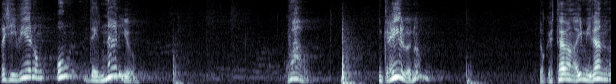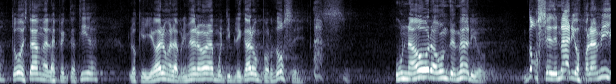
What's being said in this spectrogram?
recibieron un denario. ¡Wow! Increíble, ¿no? Los que estaban ahí mirando, todos estaban a la expectativa. Los que llegaron a la primera hora multiplicaron por 12. ¡Ah! Una hora, un denario. 12 denarios para mí.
